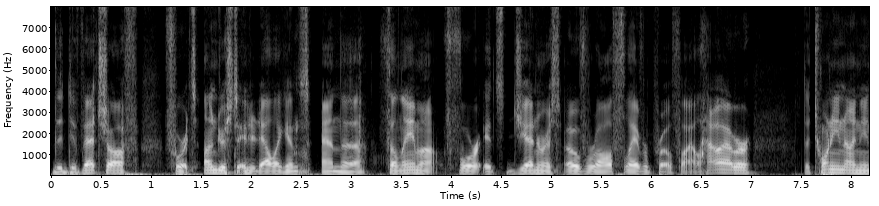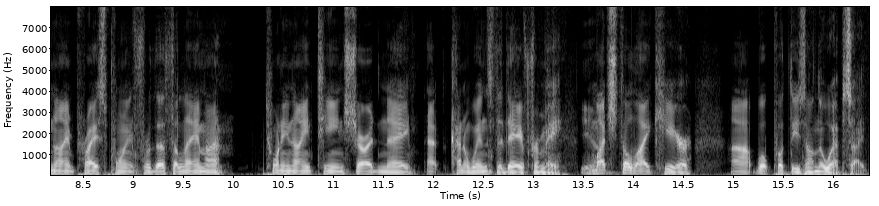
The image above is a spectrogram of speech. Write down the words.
the De Wetshof for its understated elegance, and the Thelema for its generous overall flavor profile. However, the 2099 price point for the Thelema 2019 Chardonnay that kind of wins the day for me. Yeah. Much to like here. Uh, we'll put these on the website.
